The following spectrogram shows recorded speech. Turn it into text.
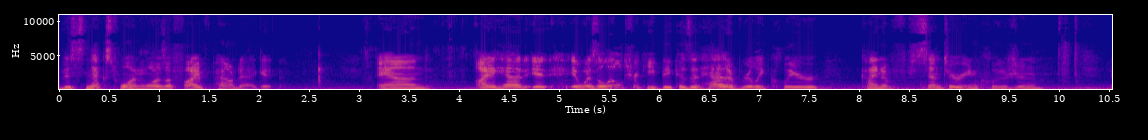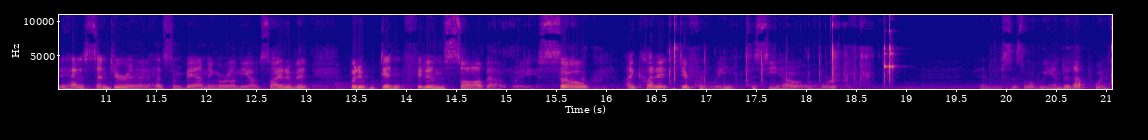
This next one was a five pound agate. And I had it, it was a little tricky because it had a really clear kind of center inclusion. It had a center and it had some banding around the outside of it, but it didn't fit in the saw that way. So I cut it differently to see how it would work. And this is what we ended up with.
